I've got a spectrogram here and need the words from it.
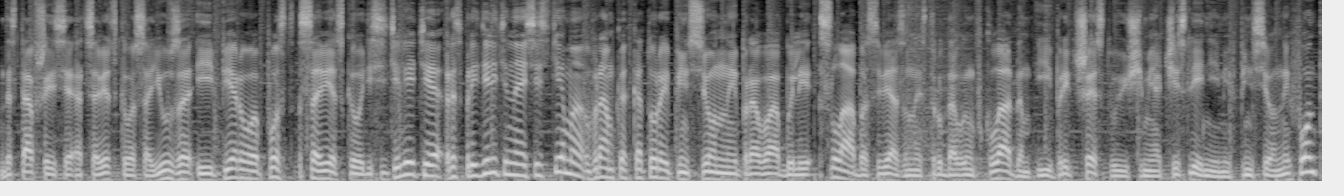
Доставшаяся от Советского Союза и первого постсоветского десятилетия распределительная система, в рамках которой пенсионные права были слабо связаны с трудовым вкладом и предшествующими отчислениями в пенсионный фонд,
